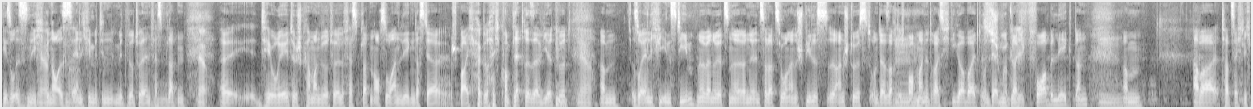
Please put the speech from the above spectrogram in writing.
Nee, so ist es nicht. Ja, genau, es genau. ist ähnlich wie mit den mit virtuellen Festplatten. Ja. Äh, theoretisch kann man virtuelle Festplatten auch so anlegen, dass der Speicher gleich komplett reserviert hm, wird. Ja. Ähm, so ähnlich wie in Steam. Ne? Wenn du jetzt eine, eine Installation eines Spieles äh, anstößt und der sagt, mhm. ich brauche hm. meine 30 Gigabyte das und der die gleich vorbelegt dann. Mhm. Ähm, aber tatsächlich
